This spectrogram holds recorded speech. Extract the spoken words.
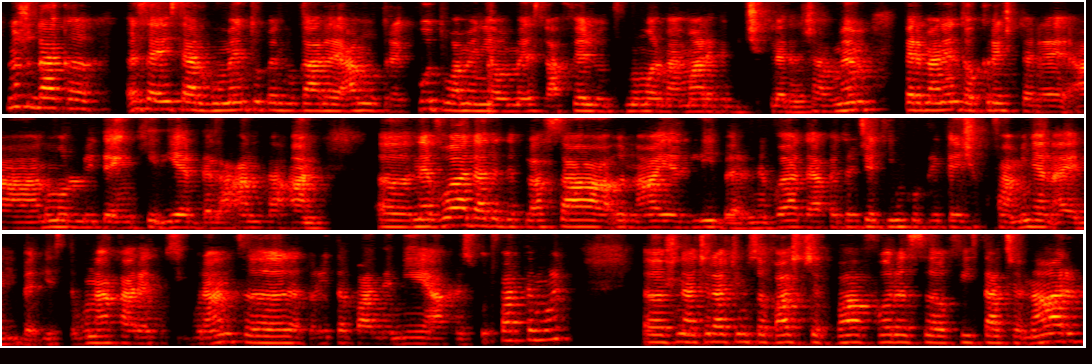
Nu știu dacă ăsta este argumentul pentru care anul trecut oamenii au mers la fel un număr mai mare pe biciclete. Deci avem permanent o creștere a numărului de închirieri de la an la an. Uh, nevoia de a te deplasa în aer liber, nevoia de a petrece timp cu prieteni și cu familia în aer liber este una care, cu siguranță, datorită pandemiei, a crescut foarte mult uh, și în același timp să faci ceva fără să fii staționar,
